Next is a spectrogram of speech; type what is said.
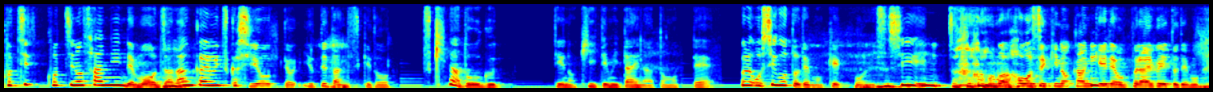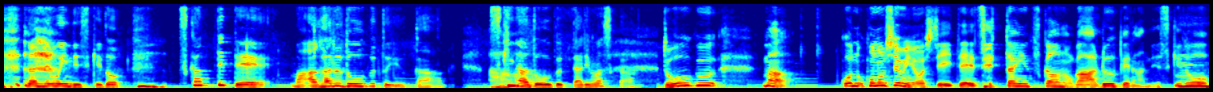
こっちこっちの3人でも座談会をいつかしようって言ってたんですけど、うん、好きな道具っていうのを聞いてみたいなと思ってこれお仕事でも結構ですし その、まあ、宝石の関係でも プライベートでも何でもいいんですけど、使ってて、まあ、上がる道具というか好きな道具ってありますか？道具まあこのこの趣味をしていて絶対に使うのがルーペなんですけど、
